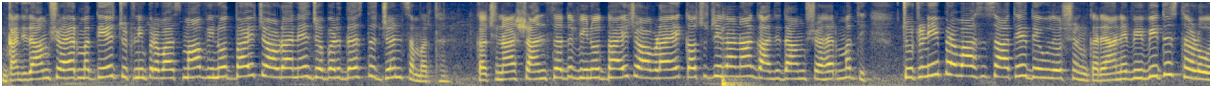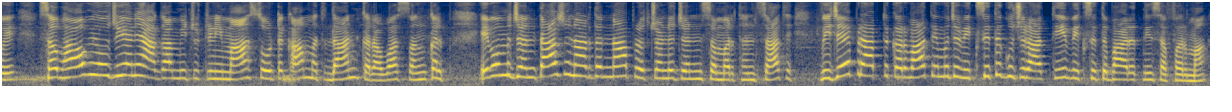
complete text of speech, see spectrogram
ગાંધીધામ શહેર મધ્યે ચૂંટણી પ્રવાસમાં વિનોદભાઈ ચાવડાને જબરદસ્ત જન સમર્થન કચ્છના સાંસદ વિનોદભાઈ ચાવડાએ કચ્છ જિલ્લાના ગાંધીધામ શહેરમાંથી ચૂંટણી પ્રવાસ સાથે દેવદર્શન કર્યા અને વિવિધ સ્થળોએ સભાઓ યોજી અને આગામી ચૂંટણીમાં સો ટકા મતદાન કરાવવા સંકલ્પ એવં જનતા જનાર્દનના પ્રચંડ જન સમર્થન સાથે વિજય પ્રાપ્ત કરવા તેમજ વિકસિત ગુજરાતથી વિકસિત ભારતની સફરમાં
